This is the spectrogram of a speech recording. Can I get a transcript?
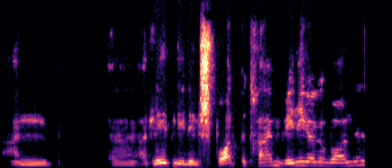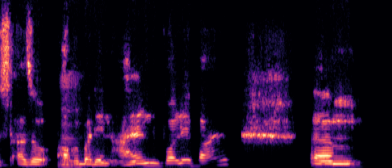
an äh, Athleten, die den Sport betreiben, weniger geworden ist, also auch mhm. über den Hallenvolleyball. Ähm,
